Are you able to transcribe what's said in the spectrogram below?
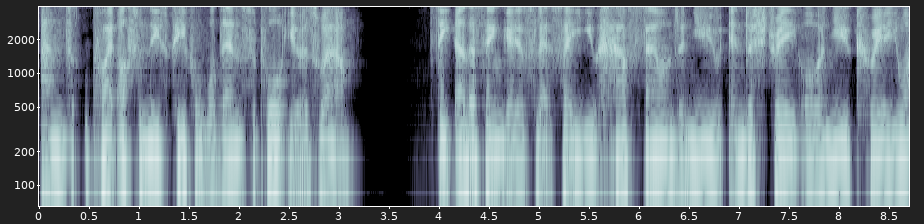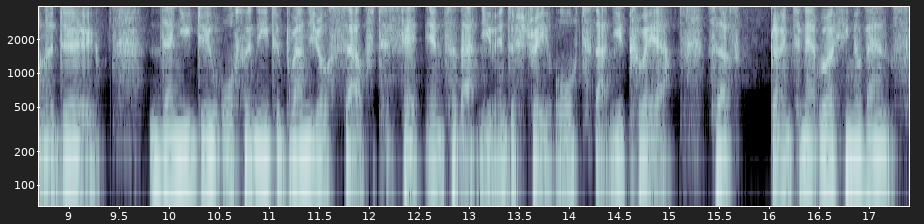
And quite often these people will then support you as well. The other thing is, let's say you have found a new industry or a new career you want to do, then you do also need to brand yourself to fit into that new industry or to that new career. So that's going to networking events?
